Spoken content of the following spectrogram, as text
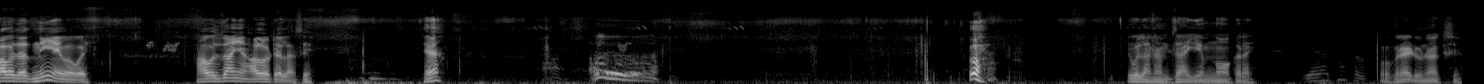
હાવજ આજ નહીં આવ્યા હોય? હાવજ અહીંયા આલોટેલા છે. હે? ઓલા નામ જાય એમ ન કરાય. રાયડું નાખશે.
